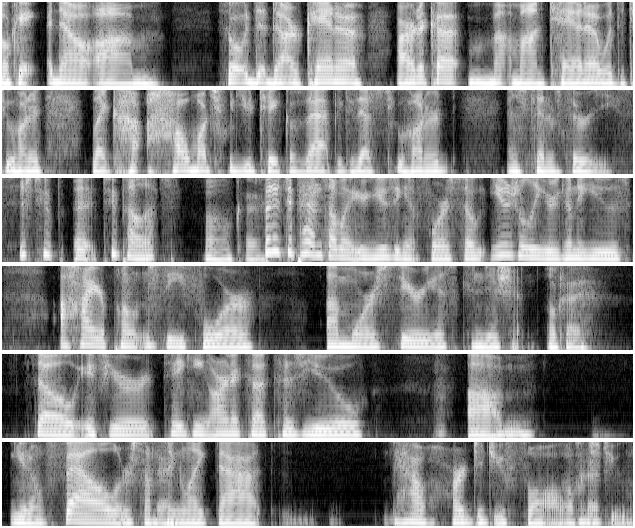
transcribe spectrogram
Okay. Now, um, so the, the Arcana, Artica, Mo- Montana with the two hundred. Like, how, how much would you take of that? Because that's two hundred instead of thirties. Just two uh, two pellets. Oh, okay. But it depends on what you're using it for. So usually you're going to use a higher potency for a more serious condition. Okay. So if you're taking arnica because you, um, you know, fell or something like that, how hard did you fall? Okay. Did you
